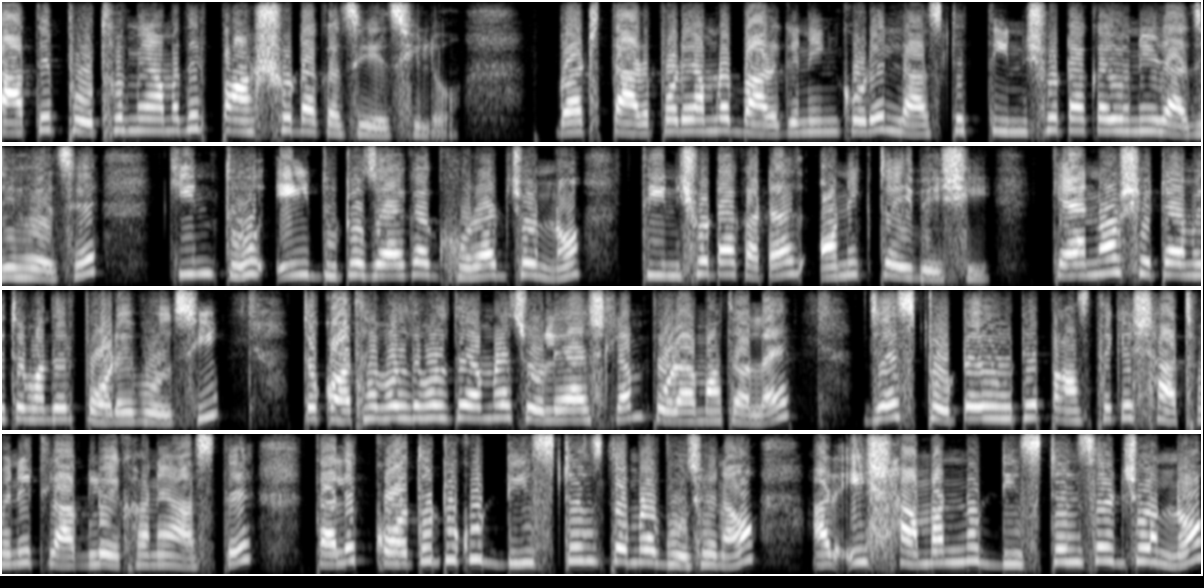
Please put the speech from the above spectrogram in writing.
তাতে প্রথমে আমাদের পাঁচশো টাকা চেয়েছিল। বাট তারপরে আমরা বার্গেনিং করে লাস্টে তিনশো টাকায় উনি রাজি হয়েছে। কিন্তু এই দুটো জায়গা ঘোরার জন্য তিনশো টাকাটা অনেকটাই বেশি। কেন সেটা আমি তোমাদের পরে বলছি। তো কথা বলতে বলতে আমরা চলে আসলাম পোড়ামাতলায়। জাস্ট টোটোয় উঠে পাঁচ থেকে সাত মিনিট লাগল এখানে আসতে। তাহলে কতটুকু ডিস্টেন্স তোমরা বুঝে নাও। আর এই সামান্য ডিস্টেন্সের জন্য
